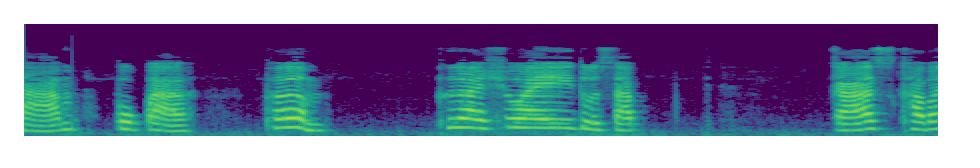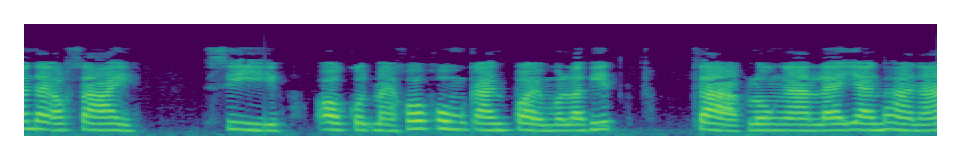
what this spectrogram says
3. ปลูกป่าเพิ่ม เพื่อช่วยดูดซับก๊าซคาร์บอนไดออกไซด์ 4. ออกกฎหมายควบคุมการปล่อยมลพิษ จากโรงงานและยานพาหนะ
